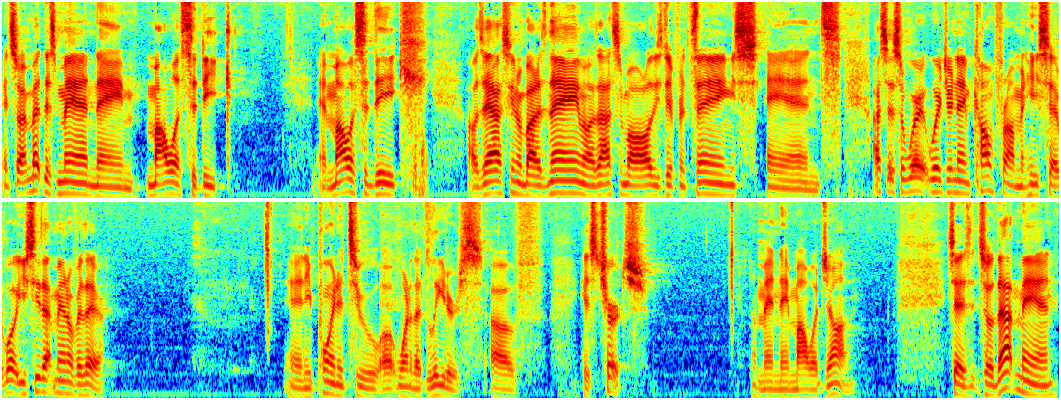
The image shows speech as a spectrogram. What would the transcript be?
And so I met this man named Mawa Sadiq. And Mawa Sadiq, I was asking him about his name. I was asking him about all these different things. And I said, So where, where'd your name come from? And he said, Well, you see that man over there? And he pointed to uh, one of the leaders of his church, a man named Mawa John. Says, So that man,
